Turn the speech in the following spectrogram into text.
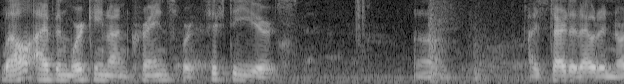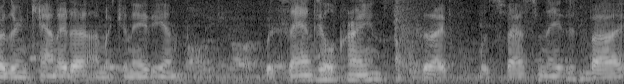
Well, I've been working on cranes for 50 years. Um, I started out in northern Canada, I'm a Canadian, with sandhill cranes that I was fascinated by.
